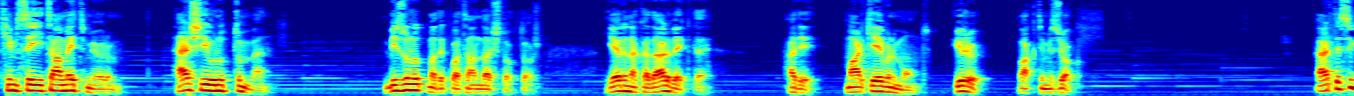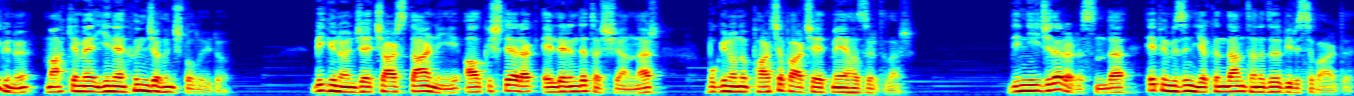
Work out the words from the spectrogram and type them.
Kimseyi itham etmiyorum. Her şeyi unuttum ben. Biz unutmadık vatandaş doktor. Yarına kadar bekle. Hadi, Mark Evermont, yürü. Vaktimiz yok. Ertesi günü mahkeme yine hınca hınç doluydu. Bir gün önce Charles Darney'i alkışlayarak ellerinde taşıyanlar, bugün onu parça parça etmeye hazırdılar. Dinleyiciler arasında hepimizin yakından tanıdığı birisi vardı.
